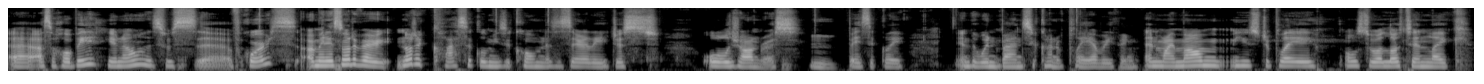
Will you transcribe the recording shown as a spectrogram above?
uh, as a hobby. You know, this was uh, of course. I mean, it's not a very not a classical music home necessarily. Just all genres, Mm. basically. In the wind bands, you kind of play everything. And my mom used to play also a lot in like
